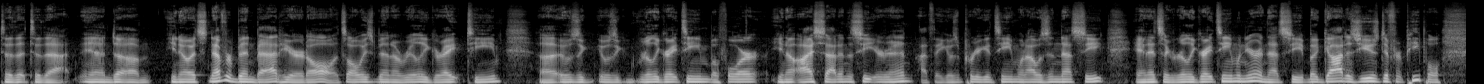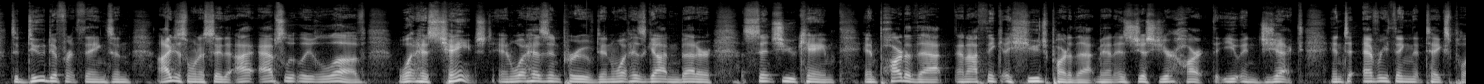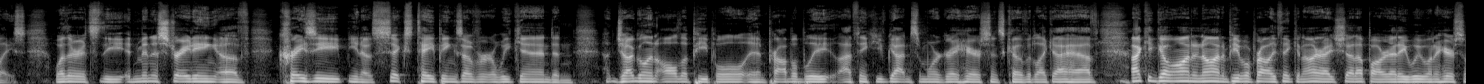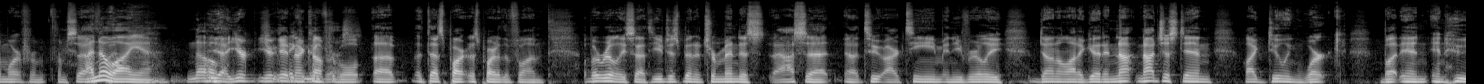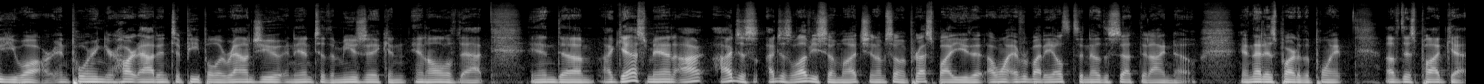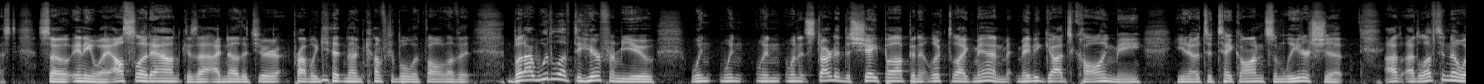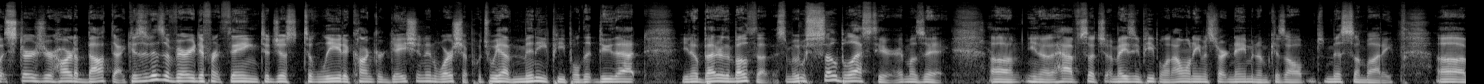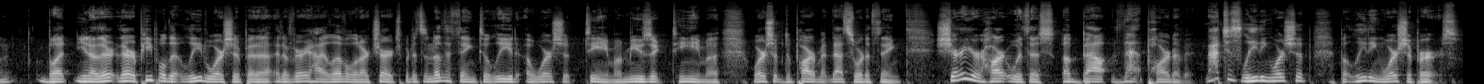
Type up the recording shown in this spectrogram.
to that to that. And um, you know, it's never been bad here at all. It's always been a really great team. Uh, it was a it was a really great team before you know I sat in the seat you're in. I think it was a pretty good team when I was in that seat, and it's a really great team when you're in that seat. But God has used different people to do different things, and I just want to say that I absolutely love what has changed and what has improved and what has gotten better since you came. And part of that, and I think a huge part of that, man, is just your heart that you inject into everything that takes place, whether it's the administrating of crazy, you know, six tapings over a weekend and juggling all the people. And probably, I think you've gotten some more gray hair since COVID, like I have. I could go on and on, and people are probably thinking, "All right, shut up already. We want to hear some more from from Seth." I know But- I am. No. yeah, you're you're getting making me uncomfortable. Uh, but that's part that's part of the fun. But really, Seth, you've just been a tremendous asset uh, to our team, and you've really done a lot of good. And not not just in like doing work, but in in who you are and pouring your heart out into people around you and into the music and and all of that. And um, I guess, man, I I just I just love you so much, and I'm so impressed by you that I want everybody else to know the Seth that I know, and that is part of the point of this podcast. So anyway, I'll slow down because I, I know that you're probably getting uncomfortable with all of it. But I would love to hear from you when when when when it started to shape up and it looked like, man, maybe God's calling me, you know, to take on some leadership. I'd, I'd love to know what stirs your heart about that because it is a very different thing to just to lead a congregation in worship, which we have many people that do that, you know, better than both of us. I mean, we're so blessed here at Mosaic, um, you know, to have such amazing people, and I won't even start naming them because I'll miss somebody. Um, but you know there, there are people that lead worship at a, at a very high level at our church but it's another thing to lead a worship team a music team a worship department that sort of thing share your heart with us about that part of it not just leading worship but leading worshipers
